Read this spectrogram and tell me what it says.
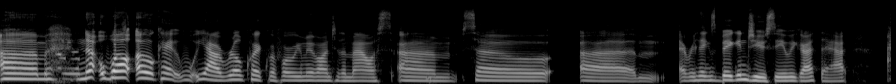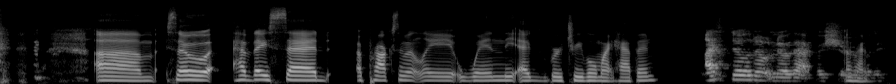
Um no well oh, okay yeah real quick before we move on to the mouse um so um everything's big and juicy we got that um so have they said approximately when the egg retrieval might happen I still don't know that for sure, Okay. but it's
